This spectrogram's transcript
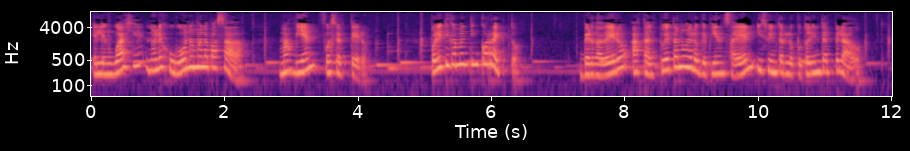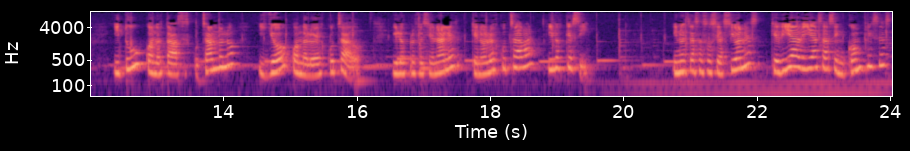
El lenguaje no le jugó una mala pasada, más bien fue certero. Políticamente incorrecto, verdadero hasta el tuétano de lo que piensa él y su interlocutor interpelado. Y tú cuando estabas escuchándolo y yo cuando lo he escuchado, y los profesionales que no lo escuchaban y los que sí. Y nuestras asociaciones que día a día se hacen cómplices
